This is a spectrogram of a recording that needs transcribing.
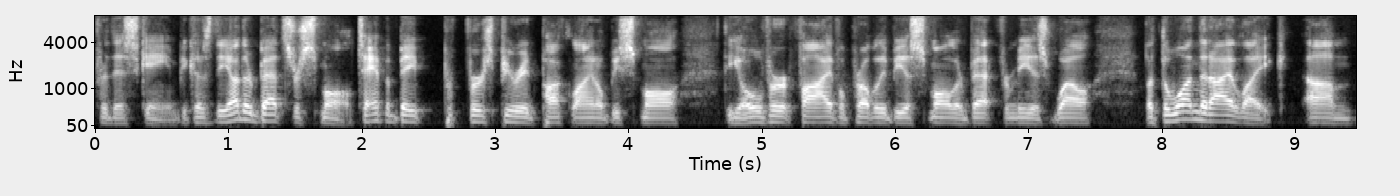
for this game because the other bets are small. Tampa Bay first period puck line will be small. The over five will probably be a smaller bet for me as well. But the one that I like, um,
